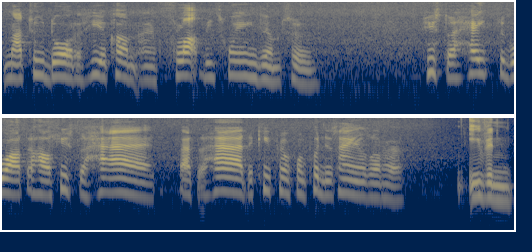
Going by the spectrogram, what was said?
My two daughters, he'd come and flop between them two. She used to hate to go out the house. She used to hide, have to hide to keep him from putting his hands on her. Even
